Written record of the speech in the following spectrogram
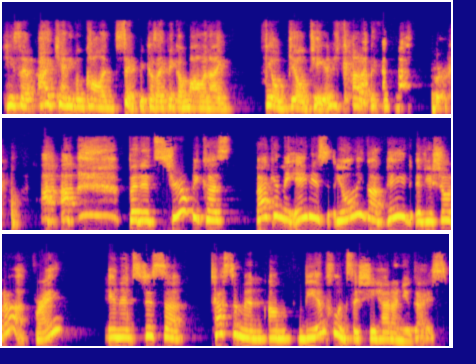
he said, I can't even call in sick because I think a mom and I feel guilty. And he got it. but it's true because back in the 80s, you only got paid if you showed up, right? And it's just a testament on the influence that she had on you guys.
